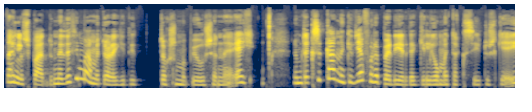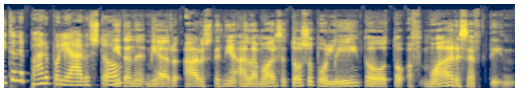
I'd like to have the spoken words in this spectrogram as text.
Τέλος πάντων, ε, δεν θυμάμαι τώρα γιατί το χρησιμοποιούσαν. Έχει... Εν μεταξύ κάνανε και διάφορα περίεργα και λίγο μεταξύ τους και ήταν πάρα πολύ άρρωστο. Ήταν μια άρρωστη ταινία, αλλά μου άρεσε τόσο πολύ, το, το, μου άρεσε αυτή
